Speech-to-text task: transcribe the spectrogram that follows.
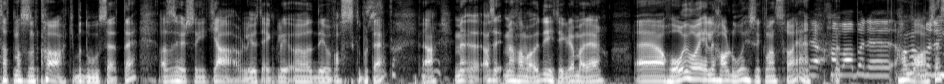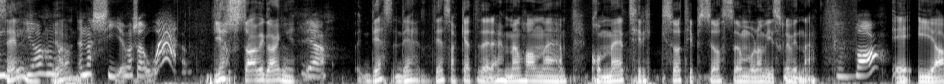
tatt masse sånn kake på dosetet. Altså, det høres så jævlig ut egentlig å drive og vaske bort det. Ja, men, altså, men han var jo drithyggelig. Han bare eh, Hoi, hoi, eller hallo, jeg husker ikke hva han sa. Jeg. Ja, han var bare Han var bare seg en- selv. Ja, han Ja. Var, energien var sånn wow! Jøss, da er vi i gang! Ja. det, det, det sa ikke jeg til dere, men han eh, kom med triks og tips til oss om hvordan vi skulle vinne. Hva? Eh, ja.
